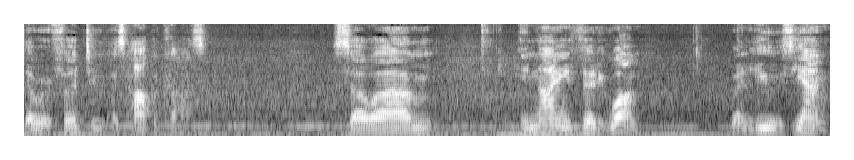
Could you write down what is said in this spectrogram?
they were referred to as Harper cars. So, um, in 1931, when Liu Xiang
